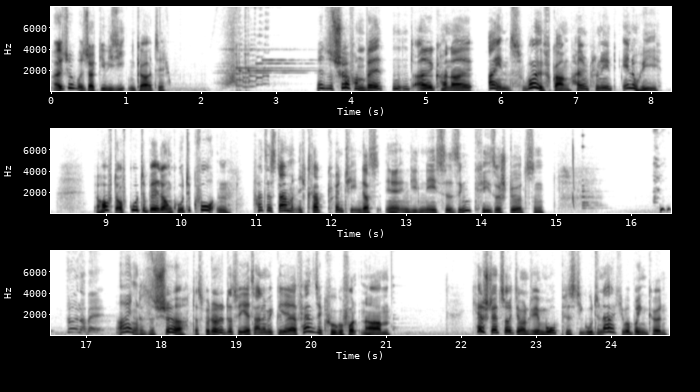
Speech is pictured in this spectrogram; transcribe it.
Also, was sagt die Visitenkarte? Es ist Schör von Welten und Kanal 1, Wolfgang, Heimplanet Enohi. Er hofft auf gute Bilder und gute Quoten. Falls es damit nicht klappt, könnte ihn das äh, in die nächste Sinkkrise stürzen. Ein Regisseur. Das bedeutet, dass wir jetzt alle Mitglieder der Fernsehcrew gefunden haben. Ja, schnell zurück, damit wir Mopis die gute Nachricht überbringen können.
